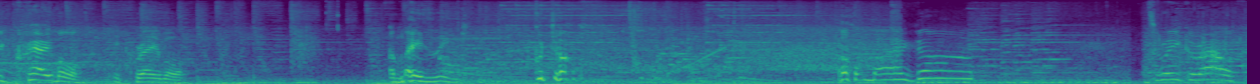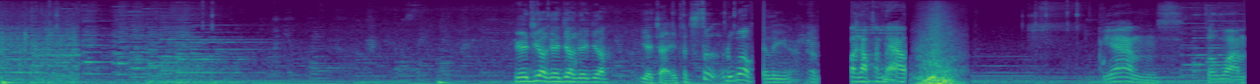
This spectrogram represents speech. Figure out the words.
Incredible! Incredible! Amazing! Good job! Oh my god! Three ground! Ghê chưa, ghê chưa, ghê chưa? Ỉa chảy thật sự đúng không? Ly đã. Gặp thằng nào? Yes, the one.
